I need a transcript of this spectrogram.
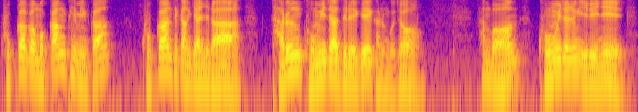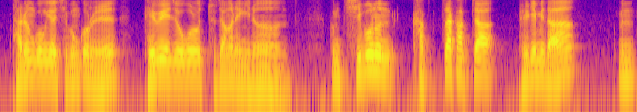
국가가 뭐 깡패입니까? 국가한테 간 게 아니라 다른 공유자들에게 가는 거죠. 3번 공유자 중 1인이 다른 공유자 지분권을 대외적으로 주장한 행위는 그럼 지분은 각자 각자 별개입니다. 그러면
